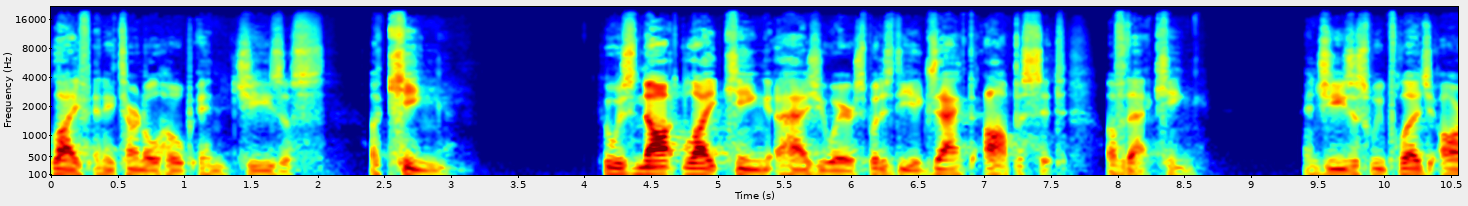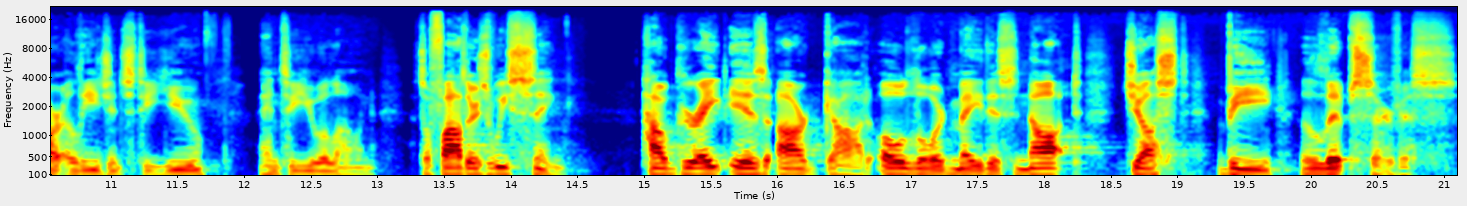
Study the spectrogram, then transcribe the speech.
life and eternal hope in Jesus, a king who is not like King Ahasuerus, but is the exact opposite of that king. And Jesus, we pledge our allegiance to you and to you alone. So, Father, as we sing, how great is our God. Oh Lord, may this not just be lip service,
